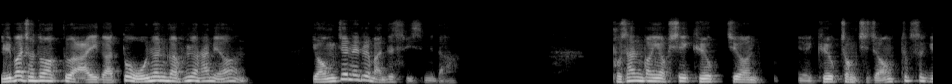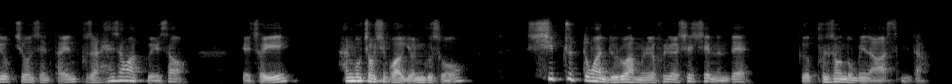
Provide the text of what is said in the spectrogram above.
일반 초등학교 아이가 또 5년간 훈련하면 영재내를 만들 수 있습니다. 부산광역시 교육지원 예, 교육정치정 특수교육지원센터인 부산 해성학교에서 예, 저희 한국정신과학연구소 10주 동안 뉴로하모니 훈련을 실시했는데 그 분석 논문이 나왔습니다.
